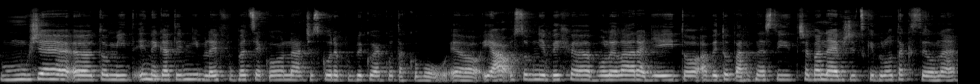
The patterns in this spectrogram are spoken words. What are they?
může eh, to mít i negativní vliv vůbec jako na Českou republiku jako takovou. Já osobně bych eh, volila raději to, aby to partnerství třeba ne vždycky bylo tak silné,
